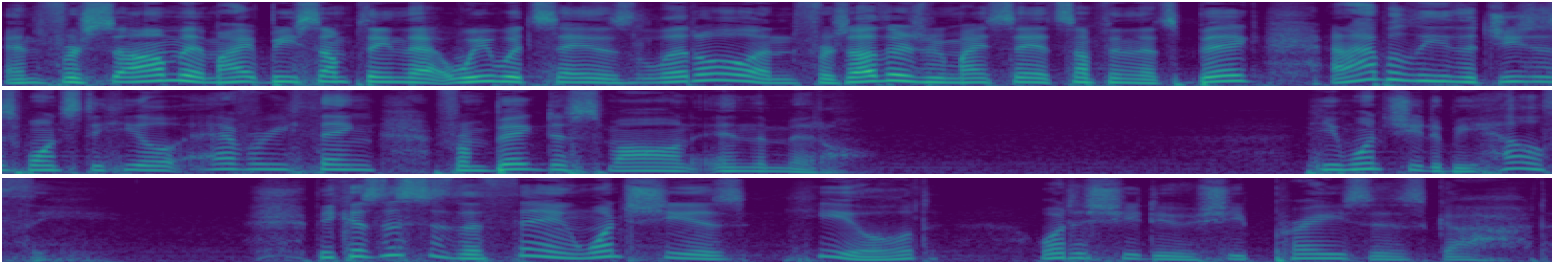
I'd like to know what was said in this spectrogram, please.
And for some, it might be something that we would say is little, and for others, we might say it's something that's big. And I believe that Jesus wants to heal everything from big to small and in the middle. He wants you to be healthy. Because this is the thing once she is healed, what does she do? She praises God.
